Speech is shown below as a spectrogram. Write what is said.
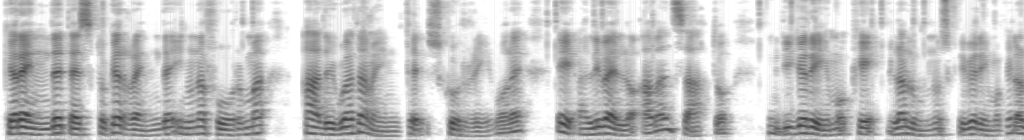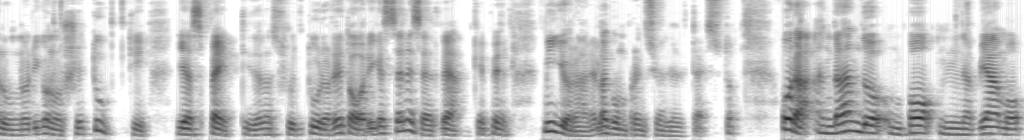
che rende testo che rende in una forma adeguatamente scorrevole e a livello avanzato indicheremo che l'alunno, scriveremo che l'alunno riconosce tutti gli aspetti della struttura retorica e se ne serve anche per migliorare la comprensione del testo. Ora andando un po', abbiamo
